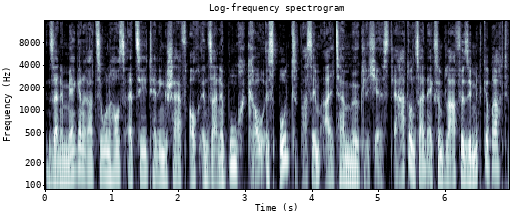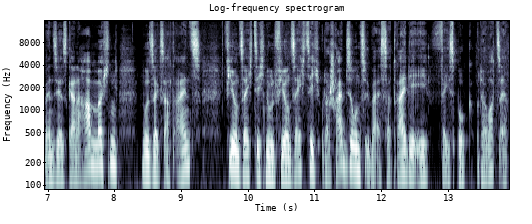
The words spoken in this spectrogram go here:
in seinem Mehrgenerationenhaus erzählt Henning Schäf auch in seinem Buch Grau ist bunt, was im Alter möglich ist. Er hat uns ein Exemplar für Sie mitgebracht, wenn Sie es gerne haben möchten. 0681 64 064 oder schreiben Sie uns über sr3.de, Facebook oder WhatsApp.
